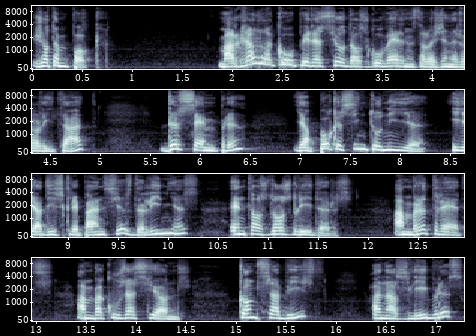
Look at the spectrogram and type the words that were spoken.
Jo tampoc. Malgrat la cooperació dels governs de la Generalitat, de sempre hi ha poca sintonia i hi ha discrepàncies de línies entre els dos líders, amb retrets, amb acusacions, com s'ha vist en els llibres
